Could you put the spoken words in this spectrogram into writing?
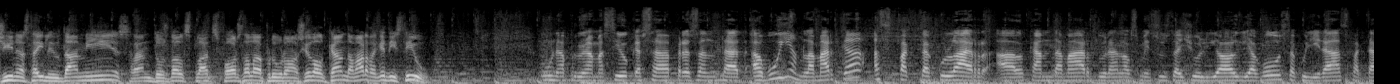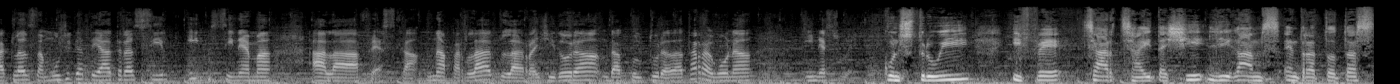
Gina Style i Dami seran dos dels plats forts de la programació del Camp de Mar d'aquest estiu. Una programació que s'ha presentat avui amb la marca espectacular. al Camp de Mar durant els mesos de juliol i agost acollirà espectacles de música, teatre, circ i cinema a la fresca. N'ha parlat la regidora de Cultura de Tarragona, Inés Soler construir i fer xarxa i teixir lligams entre, totes,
